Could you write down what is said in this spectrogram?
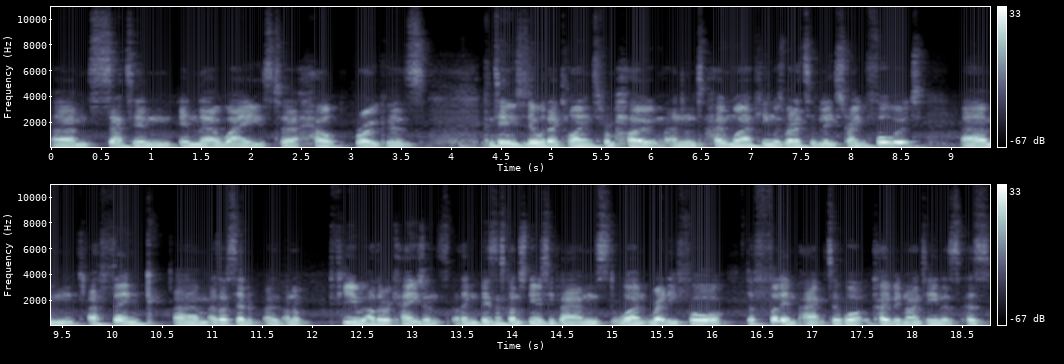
um, set in in their ways to help brokers continue to deal with their clients from home, and home working was relatively straightforward. Um, I think, um, as I've said on a few other occasions, I think business continuity plans weren't ready for the full impact of what COVID 19 has, has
